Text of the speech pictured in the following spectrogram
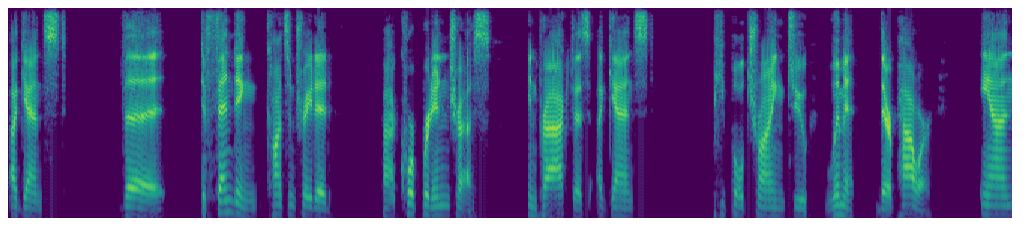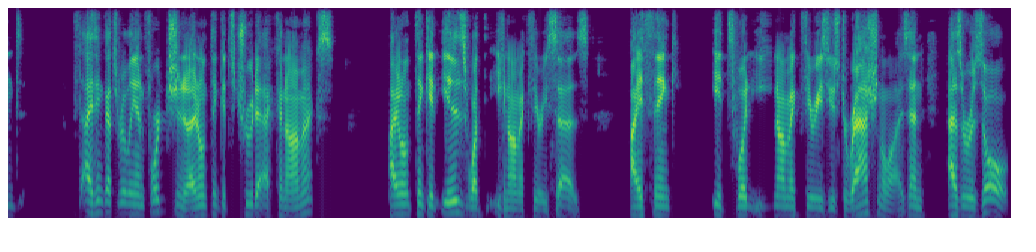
against the defending concentrated uh, corporate interests in practice against people trying to limit their power. And I think that's really unfortunate. I don't think it's true to economics. I don't think it is what economic theory says. I think it's what economic theory is used to rationalize. And as a result,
